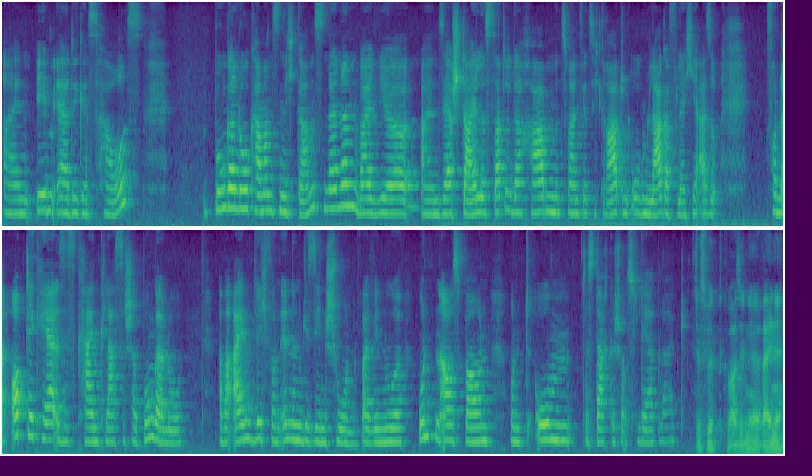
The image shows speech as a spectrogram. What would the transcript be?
ein ebenerdiges Haus. Bungalow kann man es nicht ganz nennen, weil wir ein sehr steiles Satteldach haben mit 42 Grad und oben Lagerfläche. Also von der Optik her ist es kein klassischer Bungalow, aber eigentlich von innen gesehen schon, weil wir nur unten ausbauen und oben das Dachgeschoss leer bleibt. Das wird quasi eine reine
